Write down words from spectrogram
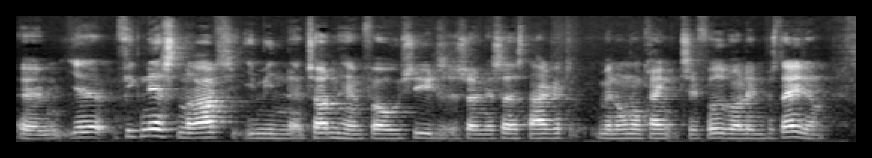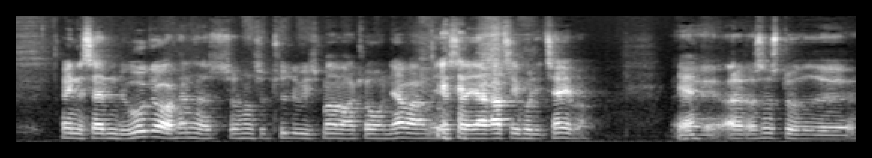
Øhm, jeg fik næsten ret i min øh, Tottenham forudsigelse, som jeg sad og snakkede med nogen omkring til fodbold inde på stadion. Og en, der sagde, at den blev udgjort. Han havde så, hun så tydeligvis meget, meget klogere, end jeg var. Men jeg sagde, at jeg er ret sikker på, at de taber. Ja. Øh, og da der så stod, øh,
